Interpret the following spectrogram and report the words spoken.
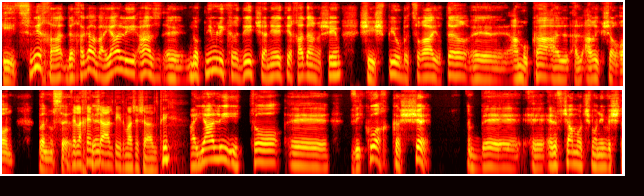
היא הצליחה, דרך אגב, היה לי אז, אה, נותנים לי קרדיט שאני הייתי אחד האנשים שהשפיעו בצורה יותר אה, עמוקה על, על אריק שרון בנושא. ולכן כן? שאלתי את מה ששאלתי. היה לי איתו אה, ויכוח קשה ב-1982,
